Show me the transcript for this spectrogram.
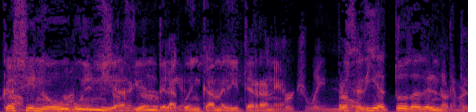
Casi no hubo inmigración de la cuenca mediterránea, procedía toda del norte.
